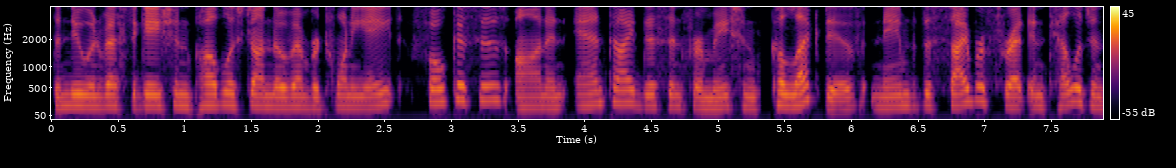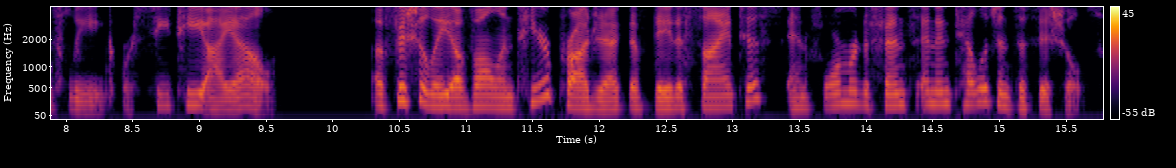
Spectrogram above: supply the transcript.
The new investigation published on November 28 focuses on an anti disinformation collective named the Cyber Threat Intelligence League, or CTIL, officially a volunteer project of data scientists and former defense and intelligence officials.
